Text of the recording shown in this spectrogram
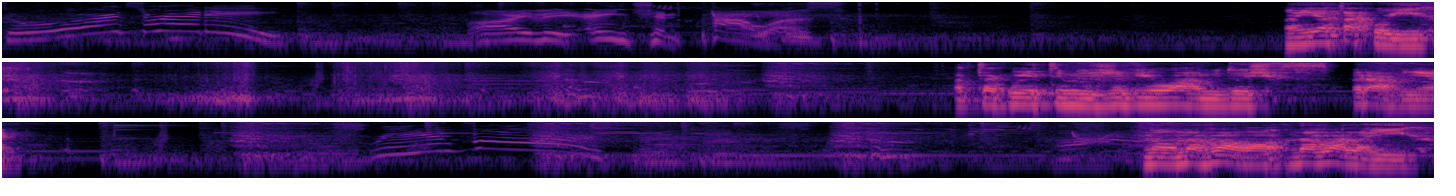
Swords ready. By the ancient powers. no i atakuj ich. Atakuje tymi żywiołami dość sprawnie. No, nawala, nawala ich.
